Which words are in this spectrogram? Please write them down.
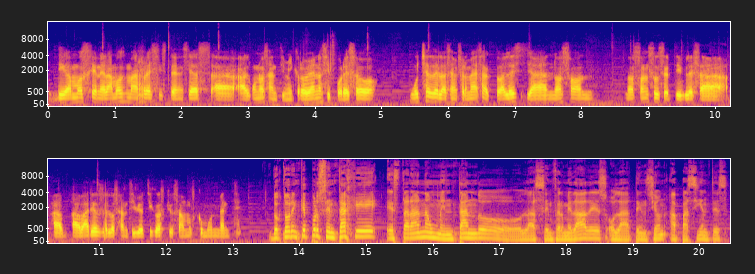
digamos, generamos más resistencias a, algunos antimicrobianos y por eso muchas de las enfermedades actuales ya no son no son susceptibles a varios de los antibióticos que usamos comúnmente. Doctor, ¿en qué porcentaje estarán aumentando las enfermedades o la atención a pacientes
